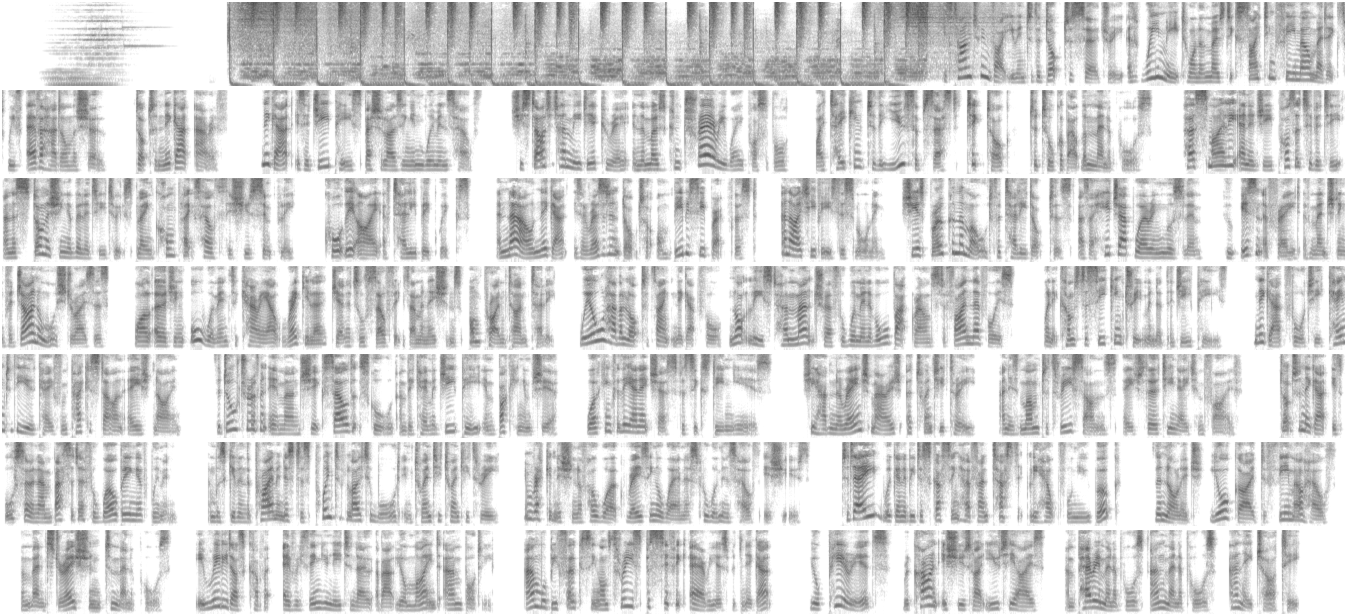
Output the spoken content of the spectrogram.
It's time to invite you into the doctor's surgery as we meet one of the most exciting female medics we've ever had on the show. Dr. Nighat Arif. Nighat is a GP specialising in women's health. She started her media career in the most contrary way possible by taking to the youth obsessed TikTok to talk about the menopause. Her smiley energy, positivity, and astonishing ability to explain complex health issues simply caught the eye of telly bigwigs. And now Nighat is a resident doctor on BBC Breakfast and ITV's This Morning. She has broken the mould for telly doctors as a hijab wearing Muslim who isn't afraid of mentioning vaginal moisturizers while urging all women to carry out regular genital self examinations on primetime telly. We all have a lot to thank Nighat for, not least her mantra for women of all backgrounds to find their voice when it comes to seeking treatment at the GPs. Nighat, 40, came to the UK from Pakistan aged 9. The daughter of an imam, she excelled at school and became a GP in Buckinghamshire working for the NHS for 16 years. She had an arranged marriage at 23 and is mum to three sons, aged 13, 8, and 5. Dr. Nighat is also an ambassador for well-being of women and was given the Prime Minister's Point of Light Award in 2023 in recognition of her work raising awareness for women's health issues. Today, we're going to be discussing her fantastically helpful new book, The Knowledge Your Guide to Female Health from Menstruation to Menopause, it really does cover everything you need to know about your mind and body. And we'll be focusing on three specific areas with Nighat your periods, recurrent issues like UTIs, and perimenopause and menopause, and HRT.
